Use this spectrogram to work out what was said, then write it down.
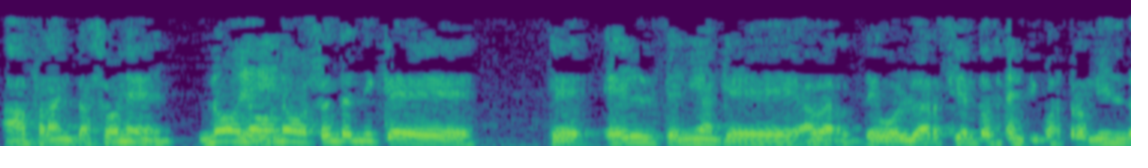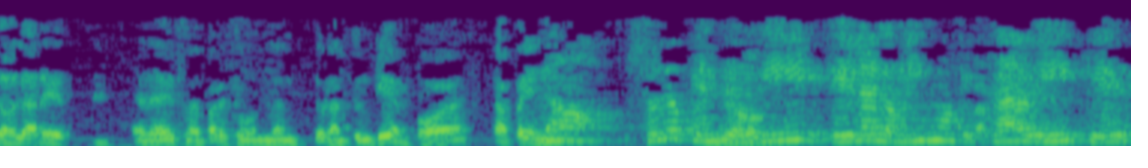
a Frank Tassone, no, no, no, yo entendí que, que él tenía que, a ver, devolver 134 mil dólares, eso me parece durante un tiempo, ¿eh? la pena. No, yo lo que entendí era lo mismo que Javi, que es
